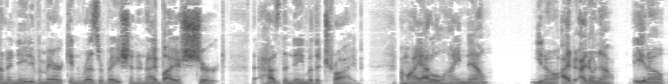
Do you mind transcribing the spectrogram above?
on a Native American reservation, and I buy a shirt that has the name of the tribe, am I out of line now? You know, I, I don't know. You know,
